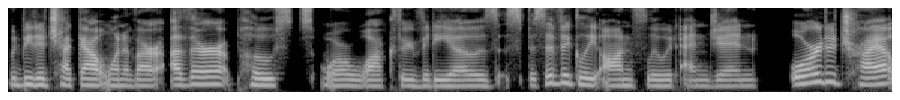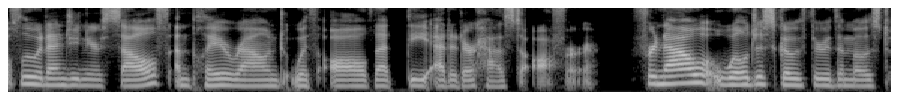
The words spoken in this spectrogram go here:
would be to check out one of our other posts or walkthrough videos specifically on Fluid Engine, or to try out Fluid Engine yourself and play around with all that the editor has to offer. For now, we'll just go through the most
